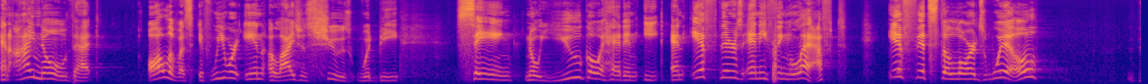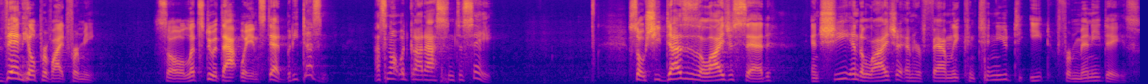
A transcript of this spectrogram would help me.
And I know that all of us, if we were in Elijah's shoes, would be saying, No, you go ahead and eat. And if there's anything left, if it's the Lord's will, then he'll provide for me. So let's do it that way instead. But he doesn't. That's not what God asks him to say. So she does as Elijah said, and she and Elijah and her family continued to eat for many days.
